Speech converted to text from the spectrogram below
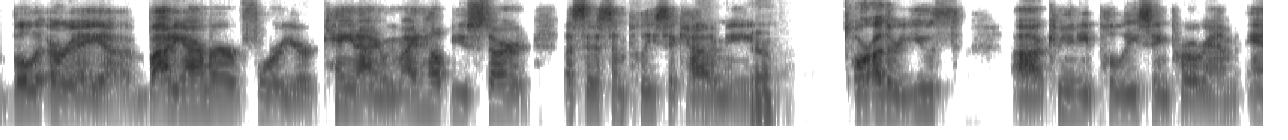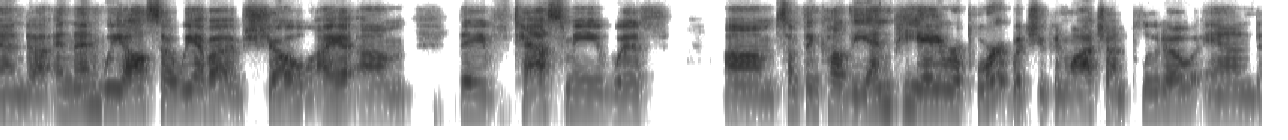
bullet or a uh, body armor for your canine. We might help you start a citizen police academy yeah. or other youth uh, community policing program. And uh, and then we also we have a show. I um, they've tasked me with um, something called the NPA report, which you can watch on Pluto and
